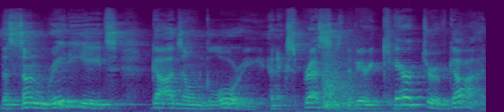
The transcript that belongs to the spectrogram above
The Son radiates God's own glory and expresses the very character of God,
